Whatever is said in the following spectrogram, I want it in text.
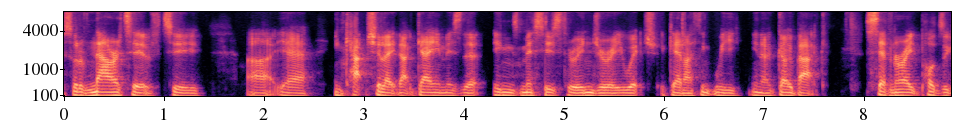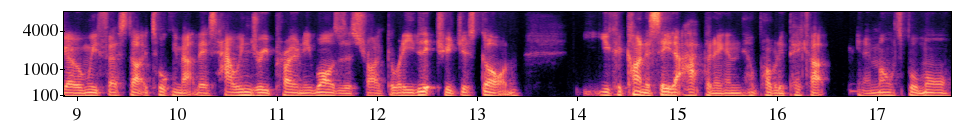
sort of narrative to, uh, yeah, encapsulate that game is that Ings misses through injury, which again I think we you know go back seven or eight pods ago when we first started talking about this, how injury prone he was as a striker when he literally just gone. You could kind of see that happening, and he'll probably pick up you know multiple more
